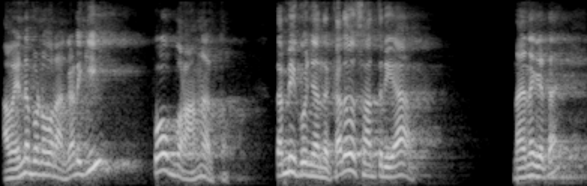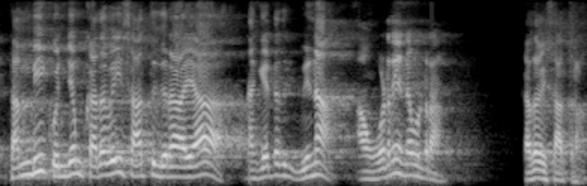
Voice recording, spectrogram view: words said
அவன் என்ன பண்ண போகிறான் கடைக்கு போக போகிறான்னு அர்த்தம். தம்பி கொஞ்சம் அந்த கதவை சாத்துறியா? நான் என்ன கேட்டேன்? தம்பி கொஞ்சம் கதவை சாத்துகிறாயா? நான் கேட்டதுக்கு வினா. அவன் உடனே என்ன பண்ணுறான் கதவை சாத்துறான்.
